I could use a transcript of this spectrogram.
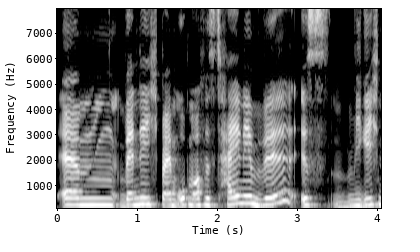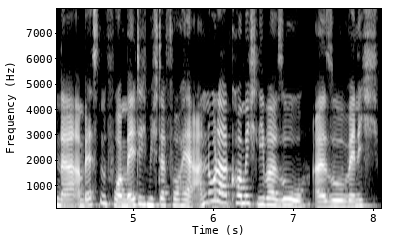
Ähm, wenn ich beim Open Office teilnehmen will, ist, wie gehe ich denn da am besten vor? Melde ich mich da vorher an oder komme ich lieber so? Also wenn ich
